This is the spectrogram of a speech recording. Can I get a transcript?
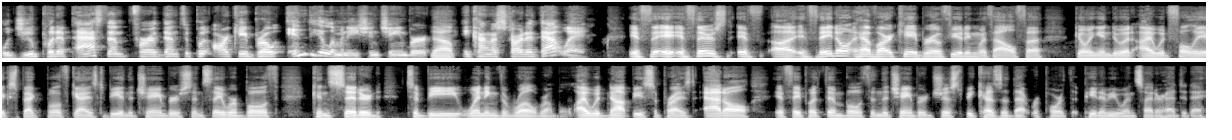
would you put it past them for them to put RK Bro in the Elimination Chamber Now, and kind of start it that way? if they if there's if uh if they don't have RK Bro feuding with Alpha going into it, I would fully expect both guys to be in the chamber since they were both considered to be winning the Royal Rumble. I would not be surprised at all if they put them both in the chamber just because of that report that PW Insider had today.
